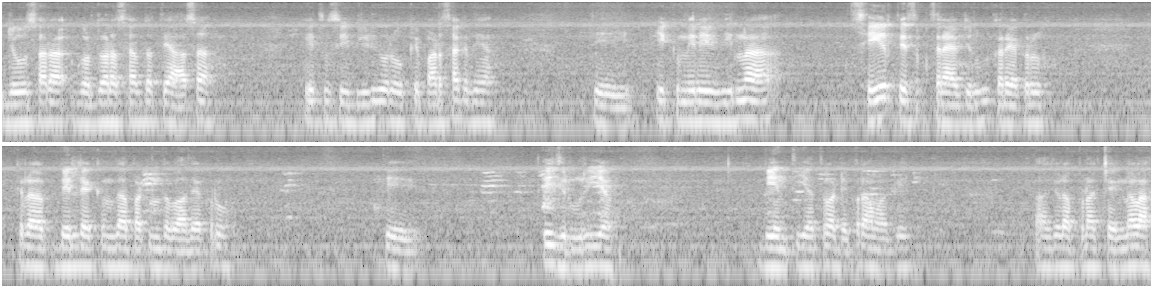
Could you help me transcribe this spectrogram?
ਜੋ ਸਾਰਾ ਗੁਰਦੁਆਰਾ ਸਾਹਿਬ ਦਾ ਇਤਿਹਾਸ ਆ, ਇਹ ਤੁਸੀਂ ਵੀਡੀਓ ਰੋਕ ਕੇ ਪੜ੍ਹ ਸਕਦੇ ਆ। ਤੇ ਇੱਕ ਮੇਰੇ ਵੀਰ ਨਾ ਸ਼ੇਅਰ ਤੇ ਸਬਸਕ੍ਰਾਈਬ ਜ਼ਰੂਰ ਕਰਿਆ ਕਰੋ। ਕਿਰਾ ਬੈਲ ਆਈਕਨ ਦਾ ਬਟਨ ਦਬਾ ਦਿਆ ਕਰੋ। ਤੇ ਇਹ ਜ਼ਰੂਰੀ ਆ। ਬੇਨਤੀ ਆ ਤੁਹਾਡੇ ਭਰਾਵਾਂ ਅੱਗੇ ਤਾਂ ਜਿਹੜਾ ਆਪਣਾ ਚੈਨਲ ਆ,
